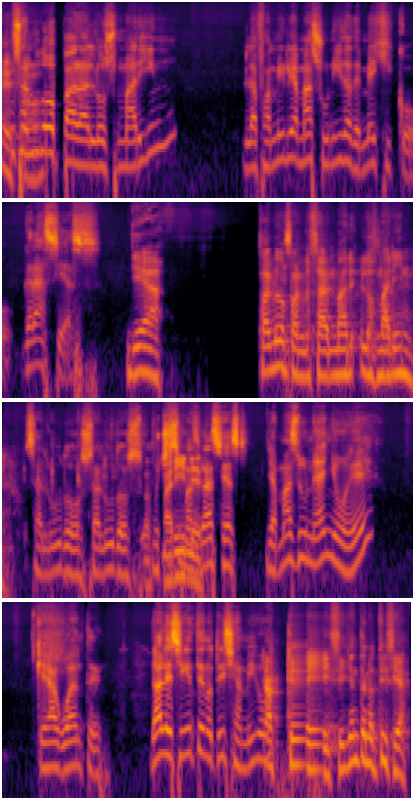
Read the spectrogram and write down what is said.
Un saludo para los Marín, la familia más unida de México. Gracias. Ya. Saludos para los, Marín. Saludos, saludos. Muchísimas gracias. Ya más de un año, ¿eh? Que aguante. Dale, siguiente noticia, amigo. Ok, siguiente noticia.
